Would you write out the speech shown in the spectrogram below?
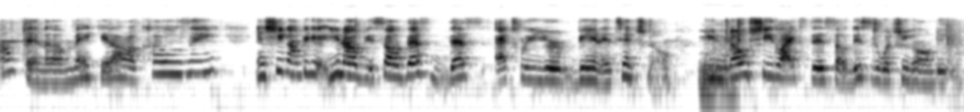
I'm gonna make it all cozy, and she gonna be, you know. So that's that's actually you're being intentional. You Mhm. know she likes this, so this is what you gonna do.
